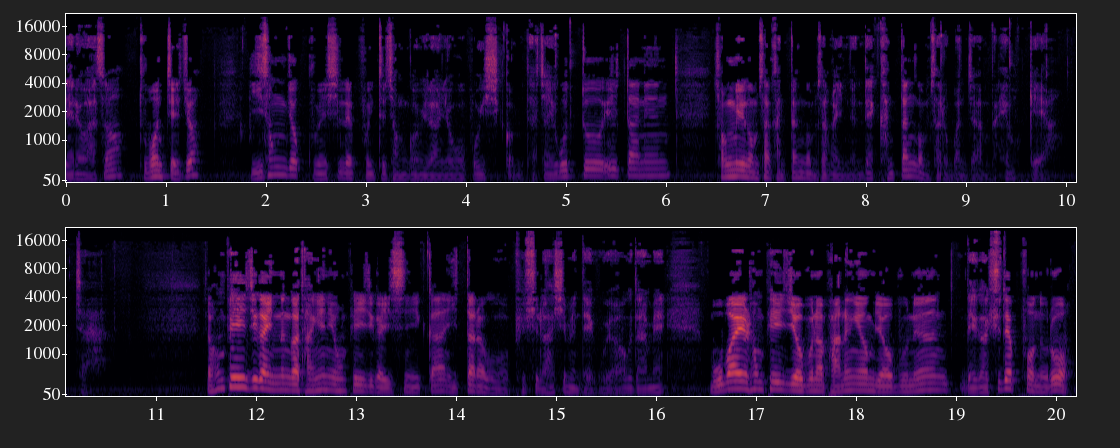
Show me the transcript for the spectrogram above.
내려와서 두 번째죠. 이성적 구매 신뢰 포인트 점검이랑 요거 보이실 겁니다. 자, 이것도 일단은 정밀 검사, 간단 검사가 있는데 간단 검사로 먼저 한번 해볼게요. 자, 자, 홈페이지가 있는가 당연히 홈페이지가 있으니까 있다라고 표시를 하시면 되고요. 그 다음에 모바일 홈페이지 여부나 반응형 여부는 내가 휴대폰으로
